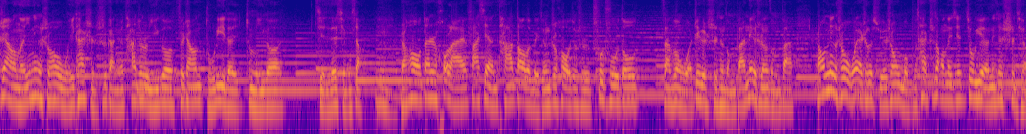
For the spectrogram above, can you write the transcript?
这样的，因为那个时候我一开始是感觉她就是一个非常独立的这么一个姐姐的形象，嗯，然后但是后来发现她到了北京之后，就是处处都在问我这个事情怎么办，那个事情怎么办。然后那个时候我也是个学生，我不太知道那些就业的那些事情，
